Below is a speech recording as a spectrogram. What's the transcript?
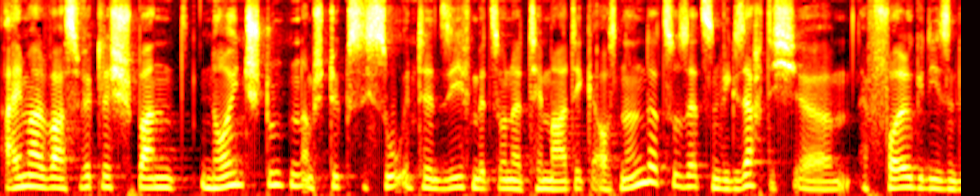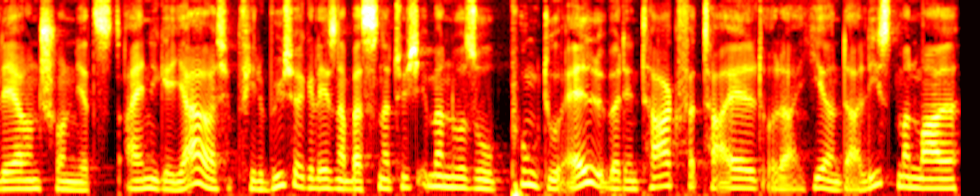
Einmal war es wirklich spannend, neun Stunden am Stück sich so intensiv mit so einer Thematik auseinanderzusetzen. Wie gesagt, ich äh, folge diesen Lehren schon jetzt einige Jahre. Ich habe viele Bücher gelesen, aber es ist natürlich immer nur so punktuell über den Tag verteilt oder hier und da liest man mal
